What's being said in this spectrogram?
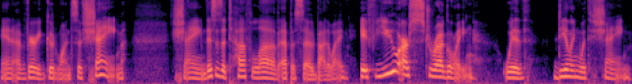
and a very good one. So shame, shame. This is a tough love episode, by the way. If you are struggling with dealing with shame,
